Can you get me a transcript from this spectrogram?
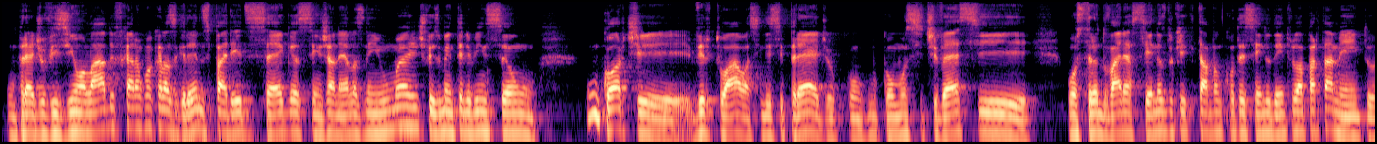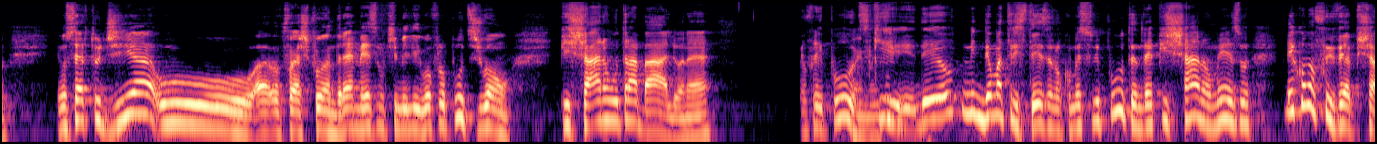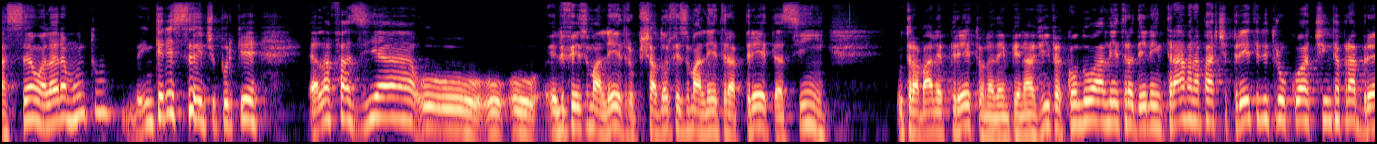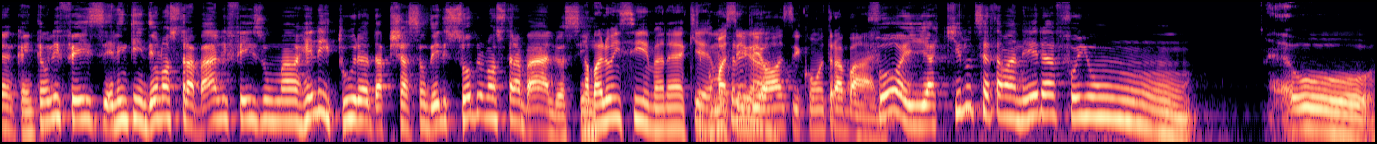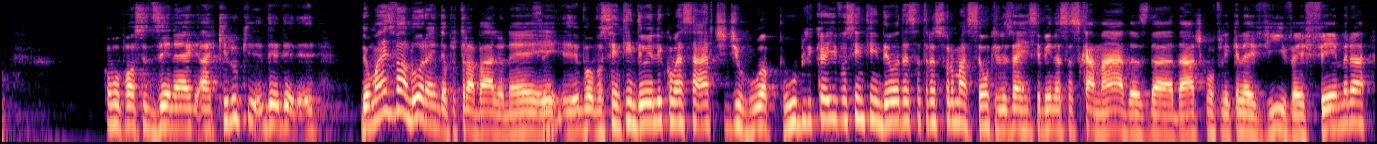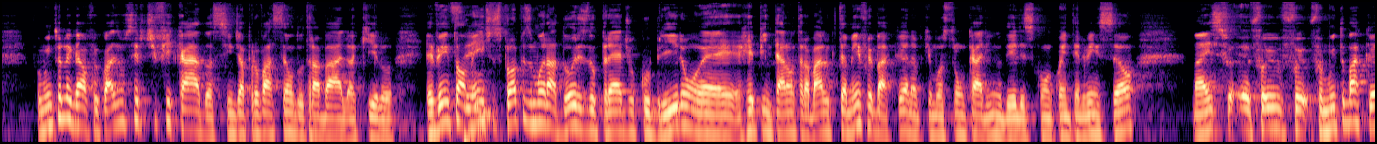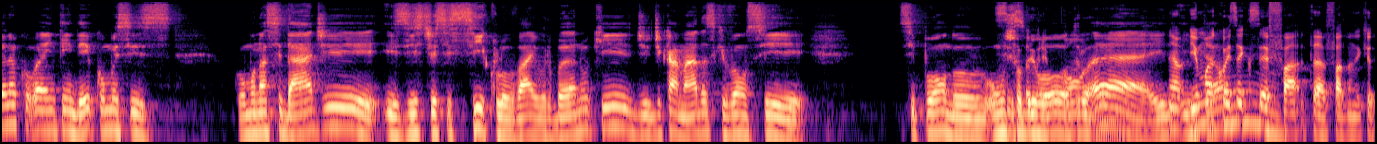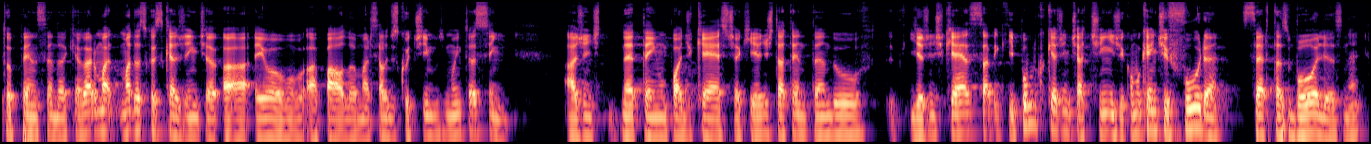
um prédio vizinho ao lado e ficaram com aquelas grandes paredes cegas, sem janelas nenhuma. A gente fez uma intervenção um corte virtual assim desse prédio, como, como se tivesse mostrando várias cenas do que estava acontecendo dentro do apartamento. E um certo dia, o, foi, acho que foi o André mesmo que me ligou, falou: Putz, João, picharam o trabalho, né? Eu falei, putz, que. Eu, me deu uma tristeza no começo. Falei, puta, André, picharam mesmo. E aí, quando eu fui ver a pichação, ela era muito interessante, porque ela fazia o, o, o, ele fez uma letra, o pichador fez uma letra preta assim. O trabalho é preto, né, da Empena Viva. Quando a letra dele entrava na parte preta, ele trocou a tinta para branca. Então ele fez, ele entendeu o nosso trabalho e fez uma releitura da pichação dele sobre o nosso trabalho, assim. Trabalhou em cima, né? Que tipo é uma simbiose legal. com o trabalho. Foi, e aquilo de certa maneira foi um é, o como posso dizer, né? Aquilo que de, de, deu mais valor ainda pro trabalho, né? E, você entendeu ele como essa arte de rua pública e você entendeu dessa transformação que eles vai recebendo essas camadas da, da arte, como eu falei, que ela é viva, é efêmera. Foi muito legal, foi quase um certificado assim de aprovação do trabalho aquilo. Eventualmente, Sim. os próprios moradores do prédio cobriram, é, repintaram o trabalho, que também foi bacana, porque mostrou um carinho deles com, com a intervenção. Mas foi, foi, foi muito bacana é, entender como esses como na cidade existe esse ciclo vai urbano que de, de camadas que vão se se pondo um se sobre o outro. É, e, Não, então... e uma então coisa que você fa tá falando que eu tô pensando aqui agora, uma, uma das coisas que a gente, a, eu, a Paula, o Marcelo discutimos muito assim. A gente né, tem um podcast aqui, a gente está tentando e a gente quer saber que público que a gente atinge, como que a gente fura certas bolhas, né?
